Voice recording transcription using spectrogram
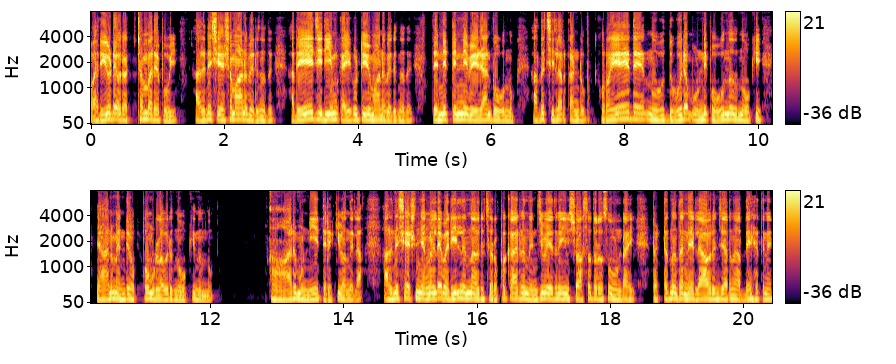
വരിയുടെ ഒരൊറ്റം വരെ പോയി. അതിനുശേഷമാണ് വരുന്നത്. അതേ ചിരിയും കൈകുട്ടിയുമാണ് വരുന്നത്. തെന്നി തെന്നി വീഴാൻ പോകുന്നു. അത് ചിലർ കണ്ടു. കുറേ ദൂരം ഉണ്ണി പോകുന്നത് നോക്കി ഞാനും എന്റെ ഒപ്പമുള്ളവർ നോക്കി നിന്നു. ആരും ഉണ്ണിയെ തിരക്കി വന്നില്ല. അതിനുശേഷം ഞങ്ങളുടെ വരിയിൽ നിന്ന് ഒരു ചെറുപ്പക്കാരന് നെഞ്ചുവേദനയും ശ്വാസതടസ്സവും ഉണ്ടായി. പെട്ടെന്ന് തന്നെ എല്ലാവരും ചേർന്ന് അദ്ദേഹത്തിന്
